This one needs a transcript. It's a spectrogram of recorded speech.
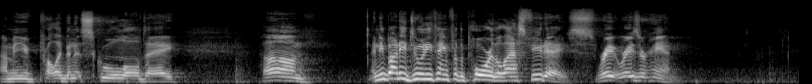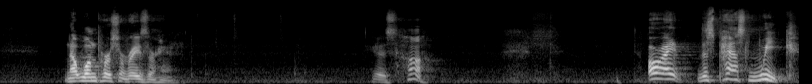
I mean, you've probably been at school all day. Um, anybody do anything for the poor the last few days? Raise your hand. Not one person raised their hand. He goes, huh. All right, this past week,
